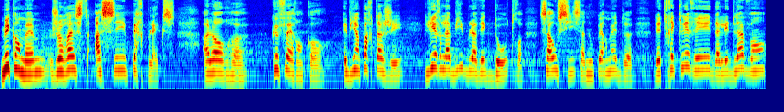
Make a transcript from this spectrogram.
Mais quand même, je reste assez perplexe. Alors, euh, que faire encore? Eh bien, partager, lire la Bible avec d'autres, ça aussi, ça nous permet d'être éclairés, d'aller de l'avant,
